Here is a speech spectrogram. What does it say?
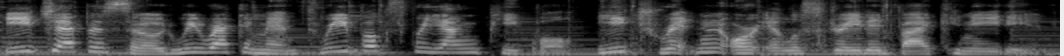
Each episode, we recommend three books for young people, each written or illustrated by Canadian.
